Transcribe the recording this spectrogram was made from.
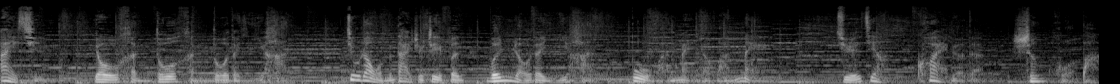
爱情有很多很多的遗憾，就让我们带着这份温柔的遗憾、不完美的完美、倔强快乐的生活吧。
